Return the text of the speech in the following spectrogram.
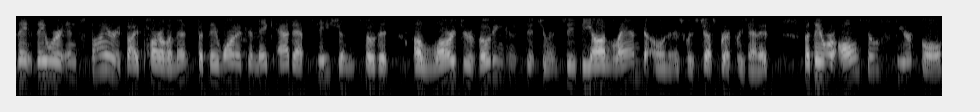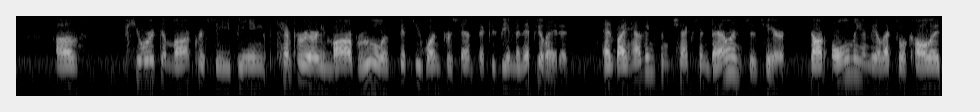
they, they were inspired by Parliament, but they wanted to make adaptations so that a larger voting constituency beyond landowners was just represented. But they were also fearful of pure democracy being temporary mob rule of 51% that could be manipulated. And by having some checks and balances here, not only in the Electoral College,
